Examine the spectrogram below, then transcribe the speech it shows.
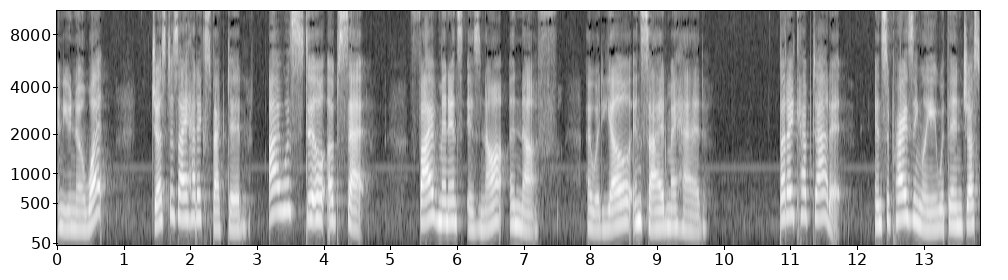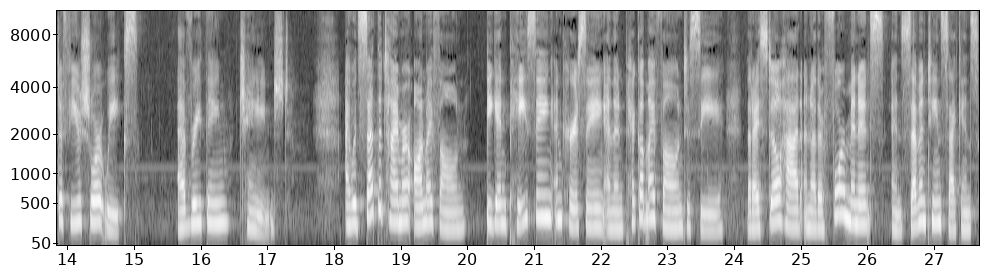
And you know what? Just as I had expected, I was still upset. Five minutes is not enough. I would yell inside my head. But I kept at it. And surprisingly, within just a few short weeks, everything changed. I would set the timer on my phone, begin pacing and cursing, and then pick up my phone to see that I still had another 4 minutes and 17 seconds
